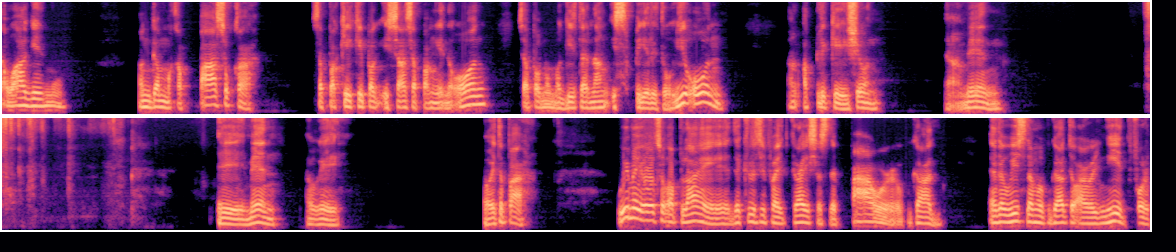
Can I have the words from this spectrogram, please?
Tawagin mo. Hanggang makapasok ka sa pakikipag-isa sa Panginoon sa pamamagitan ng Espiritu. Yun ang application. Amen. Amen. Okay. O ito pa. We may also apply the crucified Christ as the power of God and the wisdom of God to our need for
